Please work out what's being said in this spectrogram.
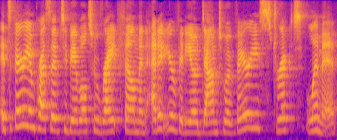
It's very impressive to be able to write, film, and edit your video down to a very strict limit,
